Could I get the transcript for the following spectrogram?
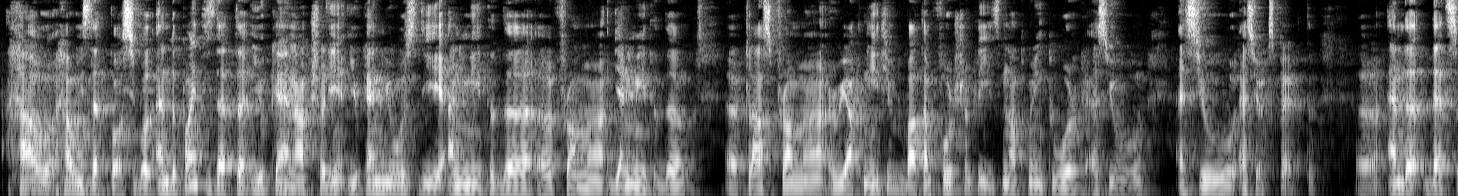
how how is that possible? And the point is that uh, you can actually you can use the animated from the animated class from React Native, but unfortunately it's not going to work as you as you as you expect. and that's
